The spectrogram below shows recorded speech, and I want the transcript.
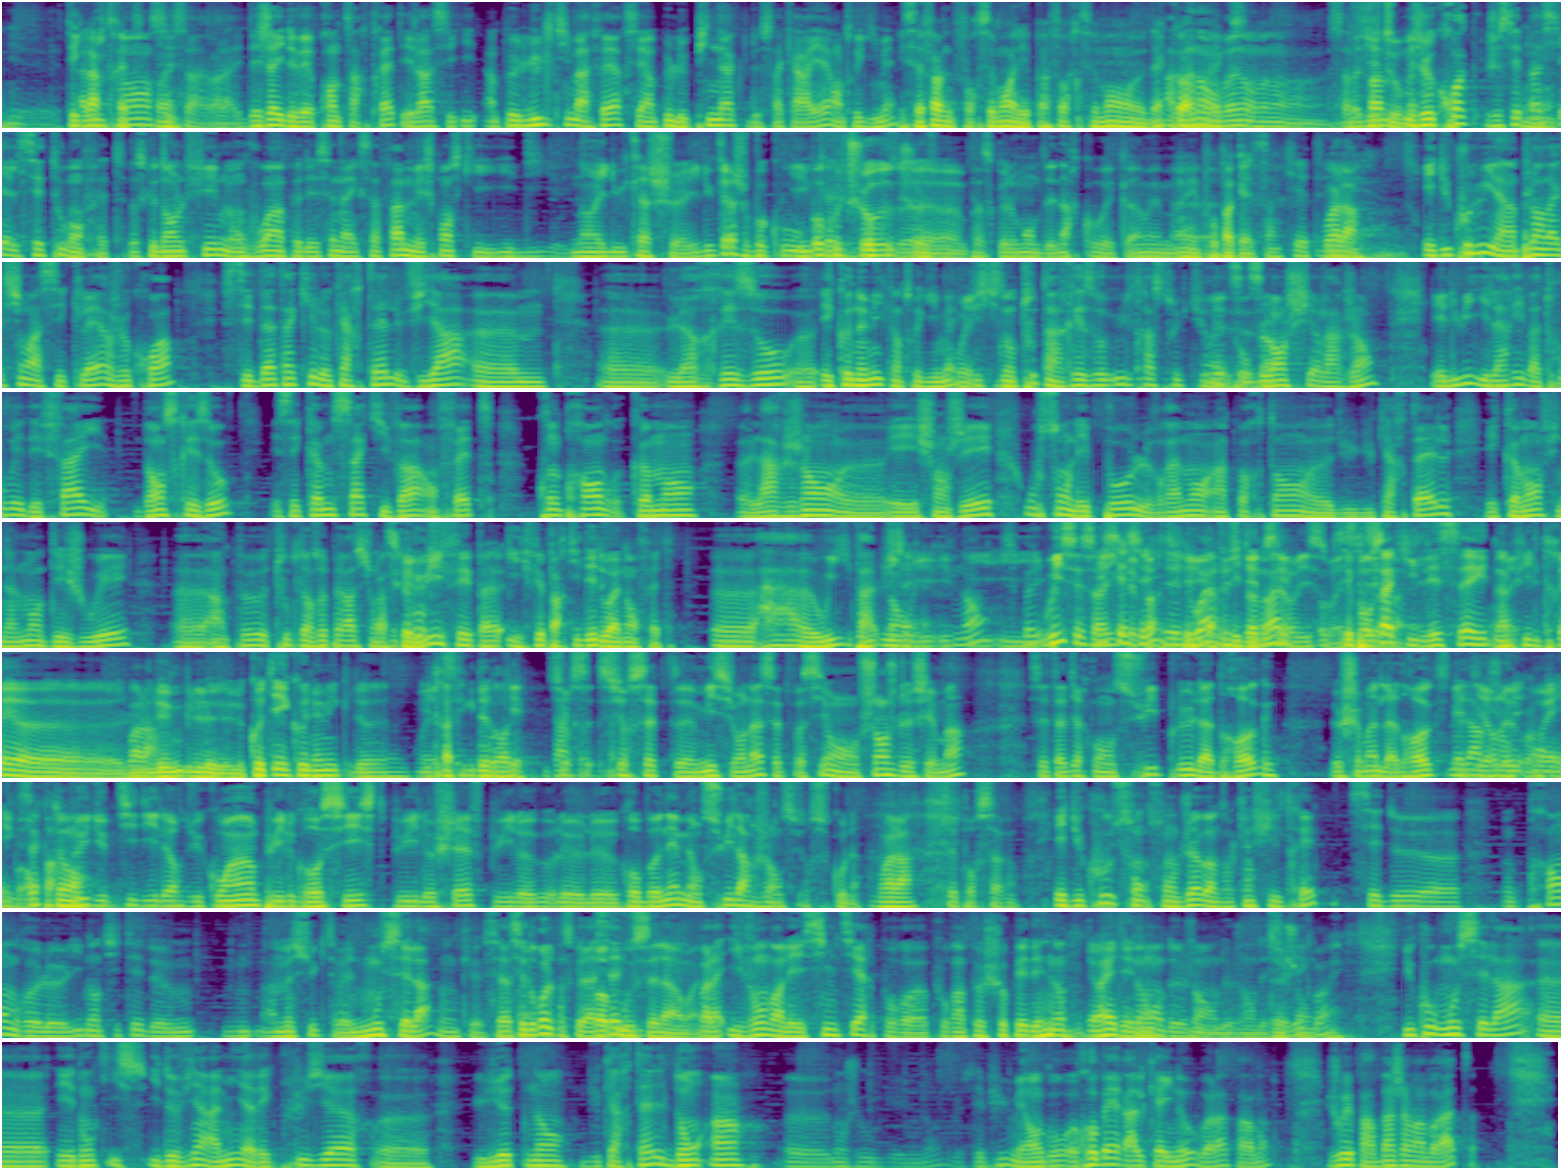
techniquement retraite, c'est ouais. ça. Voilà. Déjà, il devait prendre sa retraite et là, c'est un peu l'ultime affaire, c'est un peu le pinacle de sa carrière entre guillemets. Et sa femme forcément elle est pas forcément euh, Ah d'accord. bah non, avec bah ça. non, bah non, sa Pas du tout, Mais je crois que je sais pas Mhm. si elle sait tout en fait, parce que dans le film, on voit un peu des scènes avec sa femme, mais je pense qu'il il dit. Non, il lui cache, il lui cache beaucoup, lui beaucoup, cache de choses, beaucoup de choses. euh, parce que le monde des narcos est quand même. Ouais, euh, pour pas qu'elle s'inquiète. Voilà. Et du coup, lui, il a un plan d'action assez clair, je crois. C'est d'attaquer le cartel via euh, euh, leur réseau économique entre guillemets, Oui. puisqu'ils ont tout un réseau ultra structuré Ouais, pour blanchir l'argent. Et lui, il arrive à trouver des failles dans ce réseau, et c'est comme ça qu'il va en fait comprendre comment euh, l'argent euh, est échangé, où sont les pôles vraiment importants euh, du, du cartel, et comment finalement déjouer euh, un peu toutes leurs opérations. Parce Et que lui il fait pas, il fait partie des douanes en fait. euh, ah oui, bah, Non, c'est- il- non, il- c'est pas lui. oui, c'est ça. Oui, il c'est- fait partie des douanes, douanes, ouais, c'est pour ça ça. qu'il essaye d'infiltrer euh, Voilà. le, le- le côté économique de, du Ouais, trafic de drogue. Sur, cette mission-là, cette fois-ci, on change de schéma. C'est-à-dire qu'on suit plus la drogue, le chemin de la drogue. C'est-à-dire on, Ouais, on part plus du petit dealer du coin, puis le grossiste, puis le chef, puis le, le- le gros bonnet, mais on suit l'argent sur ce coup-là. Voilà. C'est pour ça. Et du coup, son, son job en tant qu'infiltré, c'est de euh, donc prendre l'identité de un monsieur qui s'appelle Moussela. Donc euh, c'est assez drôle parce que la Bob scène, Moussela, ouais. voilà, ils vont dans les cimetières pour euh, pour un peu choper des noms, Ouais, des noms noms de gens de gens de décédés. gens, quoi. ouais. Du coup, Moussela euh, et donc il, devient ami avec plusieurs euh, lieutenants du cartel, dont un euh, dont j'ai oublié le nom, je sais plus, mais en gros Robert Alcaino, voilà, pardon, joué par Benjamin Bratt.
